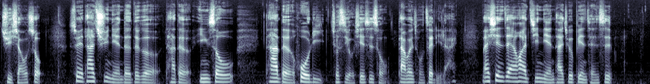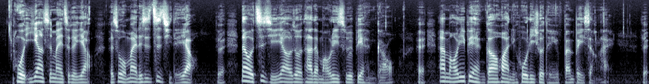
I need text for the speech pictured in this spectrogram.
去销售，所以他去年的这个他的应收，他的获利就是有些是从大部分从这里来。那现在的话，今年它就变成是。我一样是卖这个药，可是我卖的是自己的药，对。那我自己药的时候，它的毛利是不是变很高？对，那毛利变很高的话，你获利就等于翻倍上来，对。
